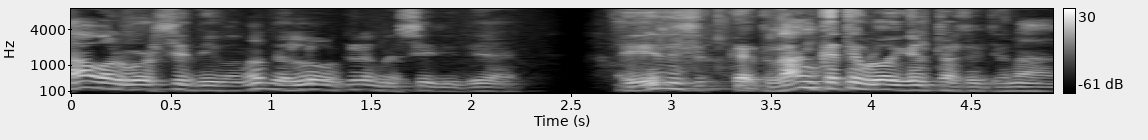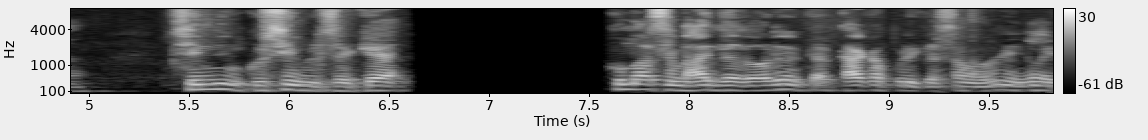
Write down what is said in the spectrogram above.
ನಾವು ಅವ್ರು ಹೊಡ್ಸಿದ್ದೀವಿ ಅನ್ನೋದು ಎಲ್ಲೋ ಒಂದು ಕಡೆ ಮೆಸೇಜ್ ಇದೆ. ಏನು ರಾಂಗ್ ಕತೆ ಒಳಗೆ ಹೇಳ್ತಾ ಇರ್ತಾರೆ ಜನ. ಸಿಂಧಿನ ಖುಷಿ ಬಿಡ್ಸೋಕ್ಕೆ ಕುಮಾರಸ್ವಾಮಿ ಆಗಿದ್ದಾರೆ ಅವರು ಕಾಕಾಪುಡಿ ಕೆಲಸ ಮಾಡೋದು ಹಿಂಗೆಲ್ಲ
